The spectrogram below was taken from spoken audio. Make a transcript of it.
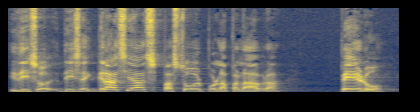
Y dice, dice, gracias pastor por la palabra, pero...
